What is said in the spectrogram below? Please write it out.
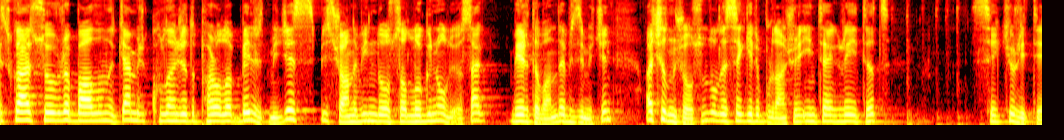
SQL Server'a bağlanırken bir kullanıcı adı parola belirtmeyeceğiz. Biz şu anda Windows'a login oluyorsak veri tabanı da bizim için açılmış olsun. Dolayısıyla gelip buradan şöyle integrated security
